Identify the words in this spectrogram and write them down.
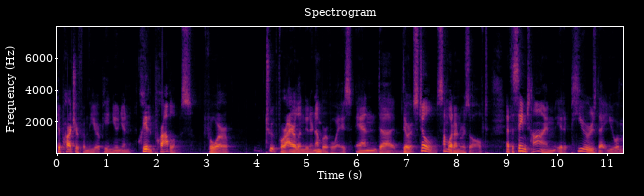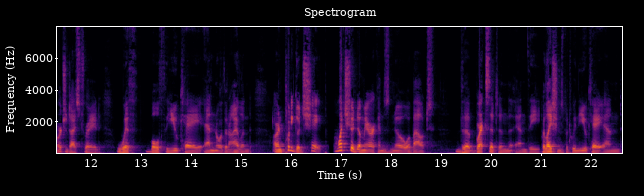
departure from the European Union created problems for for Ireland in a number of ways, and uh, they're still somewhat unresolved. At the same time, it appears that your merchandise trade with both the UK and Northern Ireland are in pretty good shape. What should Americans know about the Brexit and, and the relations between the UK and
